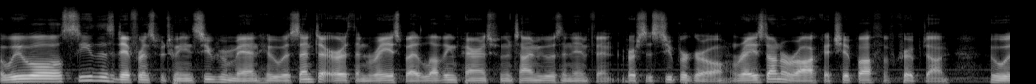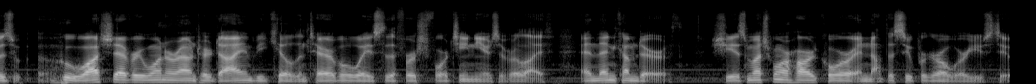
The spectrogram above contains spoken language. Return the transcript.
We will see this difference between Superman, who was sent to Earth and raised by loving parents from the time he was an infant, versus Supergirl, raised on a rock, a chip off of Krypton, who was who watched everyone around her die and be killed in terrible ways for the first 14 years of her life, and then come to Earth. She is much more hardcore and not the Supergirl we're used to.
